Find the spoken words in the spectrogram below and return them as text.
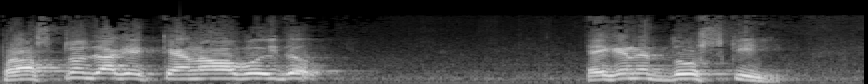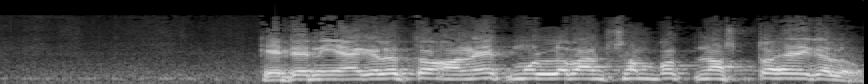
প্রশ্ন জাগে কেন অবৈধ? এখানে দোষ কি? কেটে নিয়ে গেল তো অনেক মূল্যবান সম্পদ নষ্ট হয়ে গেল।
